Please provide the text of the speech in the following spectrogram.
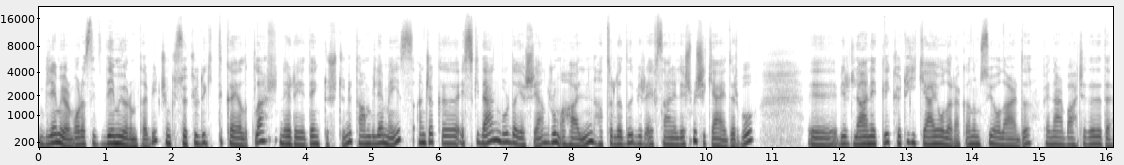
bilemiyorum orasıydı demiyorum tabii. Çünkü söküldü gitti kayalıklar. Nereye denk düştüğünü tam bilemeyiz. Ancak e, eskiden burada yaşayan Rum ahalinin hatırladığı bir efsaneleşmiş hikayedir bu. E, bir lanetli kötü hikaye olarak anımsıyorlardı. Fenerbahçe'de de, de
